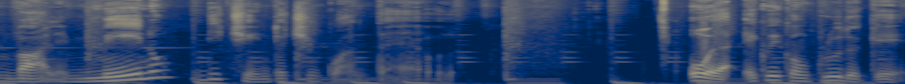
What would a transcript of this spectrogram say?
vale meno di 150 euro. Ora, e qui concludo che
